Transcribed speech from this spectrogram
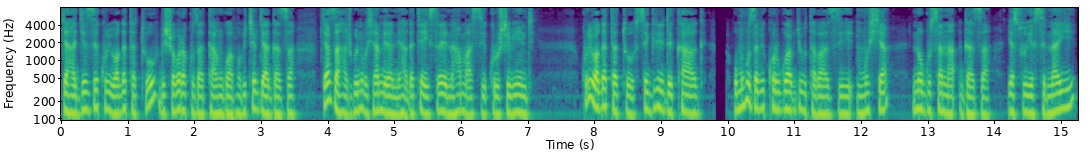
byahageze kuri uyu wa gatatu bishobora kuzatangwa mu bice bya gaza byazahajwe n'ubushyamirane hagati ya israel na hamasi kurusha ibindi. Kuri uyu wa gatatu segiri de kag umuhuzabikorwa by'ubutabazi mushya no gusana gaza yasuye senayi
